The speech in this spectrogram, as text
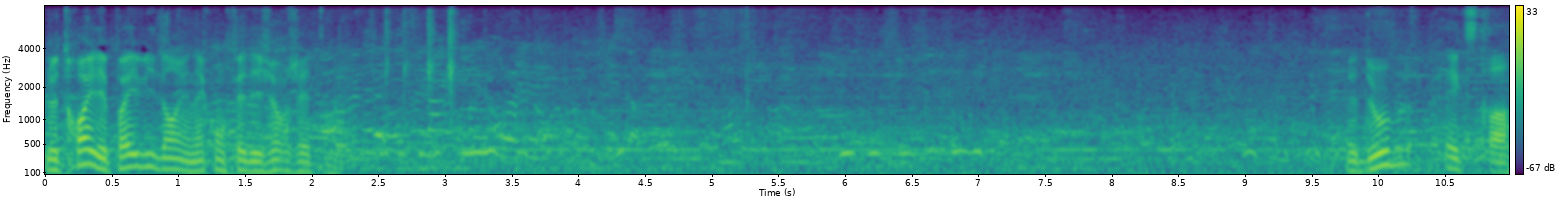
Le 3 il est pas évident, il y en a qui ont fait des Georgettes. Le double extra.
